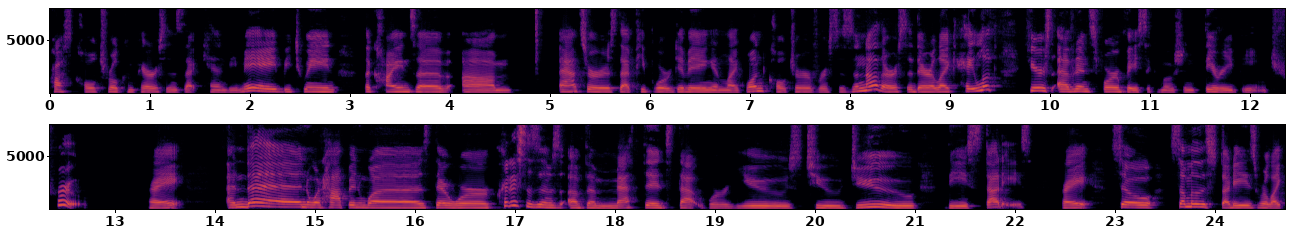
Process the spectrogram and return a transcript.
cross cultural comparisons that can be made between the kinds of um, answers that people were giving in like one culture versus another. So they're like, hey, look, here's evidence for basic emotion theory being true, right? And then what happened was there were criticisms of the methods that were used to do these studies, right? So some of the studies were like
